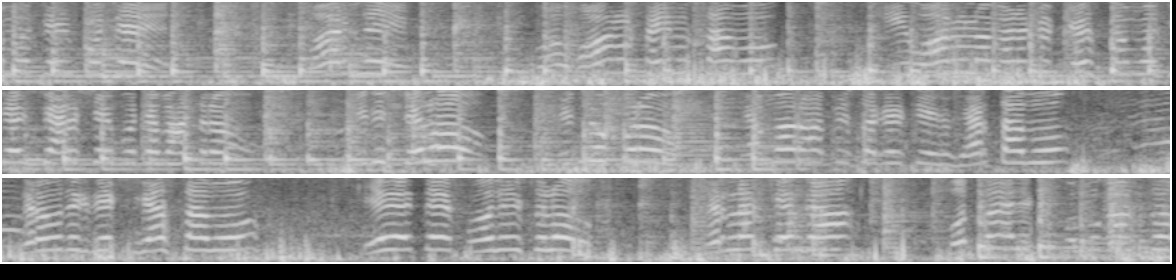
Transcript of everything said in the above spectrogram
స్పందించి చేయకపోతే వారిని మా వారం టైం ఇస్తాము. ఈ వారంలో కనుక కేసు నమోదు చేసి అరెస్ట్ చేయకపోతే మాత్రం ఇది చెలో హిందూపురం ఎంఆర్ ఆఫీస్ దగ్గరికి చేరతాము. నిరవధిక దీక్ష చేస్తాము. ఏదైతే పోలీసులు నిర్లక్ష్యంగా ముద్దాయిలకు కొమ్ము కాస్తూ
